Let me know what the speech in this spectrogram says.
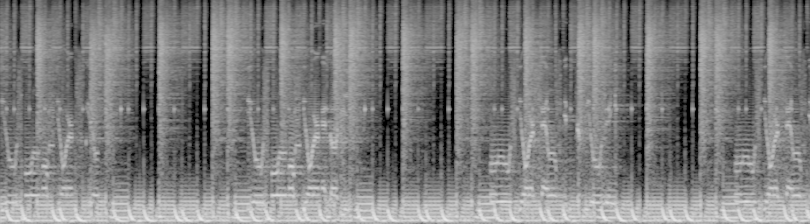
Use all of your skills. Use all of your energy. Move yourself into music. Move yourself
